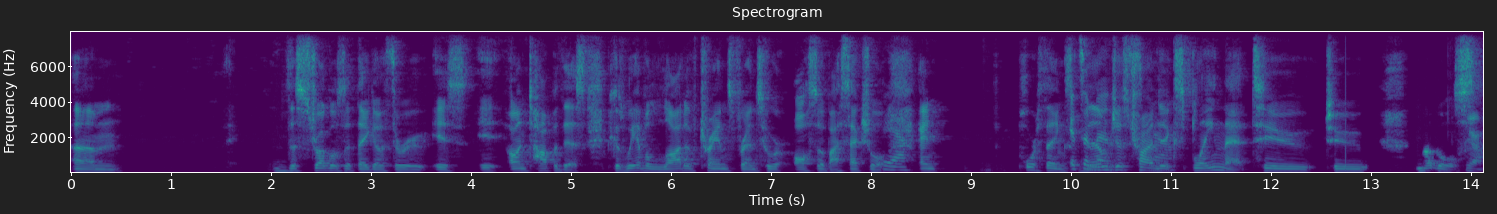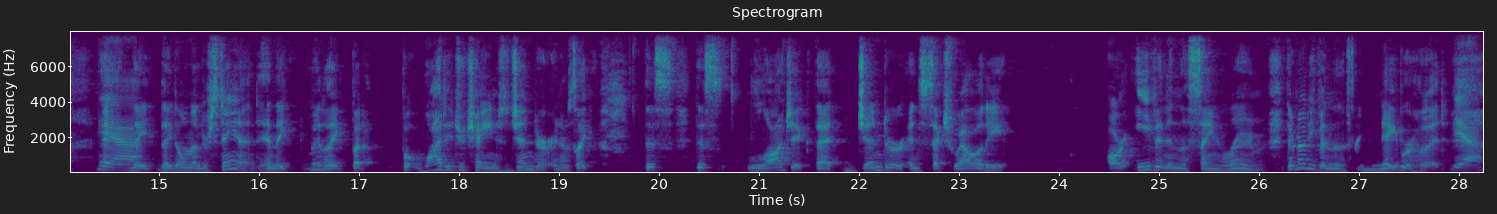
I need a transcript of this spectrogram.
Um, the struggles that they go through is, i on top of this because we have a lot of trans friends who are also bisexual. Yeah. And poor things. It's them immense, just trying to explain that to to muggles Yeah. Yeah. they they don't understand. And they they're Mhm. like but but why did you change gender? And it was like this this logic that gender and sexuality are even in the same room. They're not even in the same neighborhood. Yeah.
